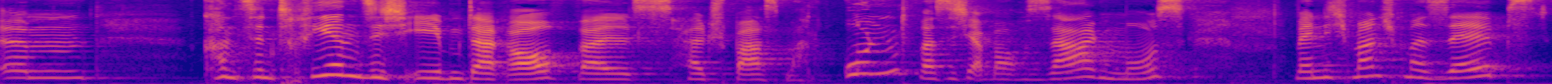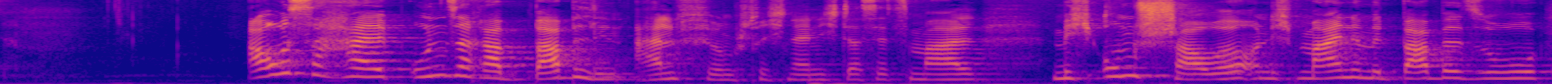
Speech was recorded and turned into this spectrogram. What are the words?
ähm, konzentrieren sich eben darauf, weil es halt Spaß macht. Und was ich aber auch sagen muss, wenn ich manchmal selbst außerhalb unserer Bubble, in Anführungsstrichen nenne ich das jetzt mal, mich umschaue und ich meine mit Bubble so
